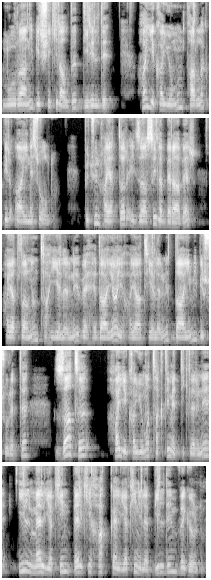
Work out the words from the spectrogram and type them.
nurani bir şekil aldı, dirildi. Hayy kayyumun parlak bir aynesi oldu. Bütün hayatlar eczasıyla beraber hayatlarının tahiyyelerini ve hedayayı hayatiyelerini daimi bir surette zatı hayy kayyuma takdim ettiklerini ilmel yakin belki hakkel yakin ile bildim ve gördüm.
